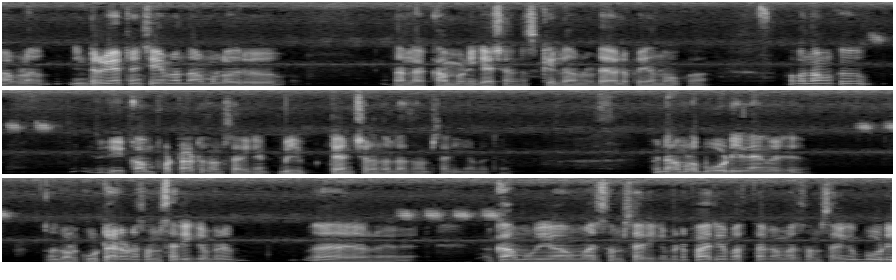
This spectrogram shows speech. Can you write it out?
നമ്മൾ ഇന്റർവ്യൂ അറ്റൻഡ് ചെയ്യുമ്പോൾ നമ്മളൊരു നല്ല കമ്മ്യൂണിക്കേഷൻ സ്കില്ല് നമ്മൾ ഡെവലപ്പ് ചെയ്യാൻ നോക്കുക. അപ്പോൾ നമുക്ക് ഈ കംഫർട്ടായിട്ട് സംസാരിക്കാൻ ബി ടെൻഷൻ എന്നുള്ളത് സംസാരിക്കാൻ പറ്റും. പിന്നെ നമ്മൾ ബോഡി ലാംഗ്വേജ് നമ്മൾ കൂട്ടുകാരോട് സംസാരിക്കുമ്പോഴും കാമുകികാമന്മാർ സംസാരിക്കുമ്പോൾ ഭാര്യ ഭർത്താക്കന്മാർ സംസാരിക്കും. ബോഡി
